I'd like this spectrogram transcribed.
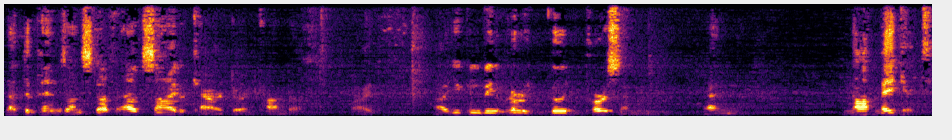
that depends on stuff outside of character and conduct. Right? Uh, you can be a very good person and not make it.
